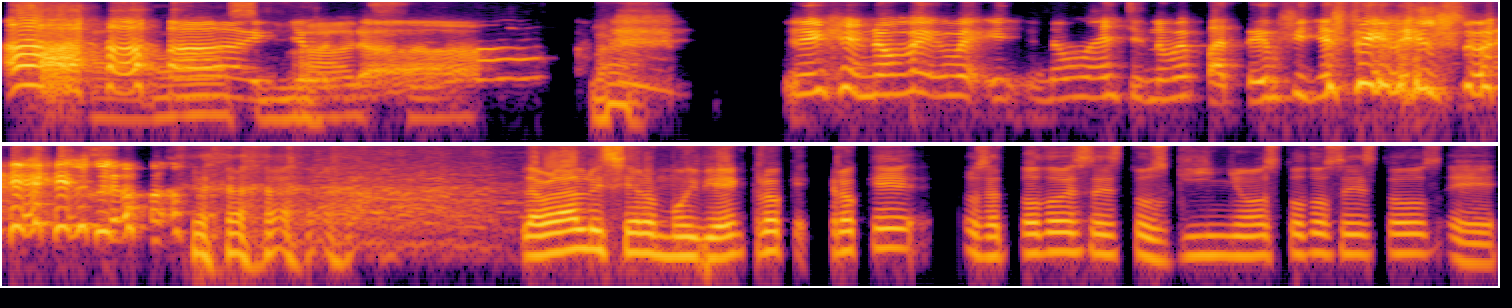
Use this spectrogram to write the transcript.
Ah, ¡Ay, sí. yo Ay, no! Claro. Y dije, no me, me- no manches, no me pateen si ya estoy en el suelo. La verdad lo hicieron muy bien. Creo que, creo que, o sea, todos estos guiños, todos estos, eh,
